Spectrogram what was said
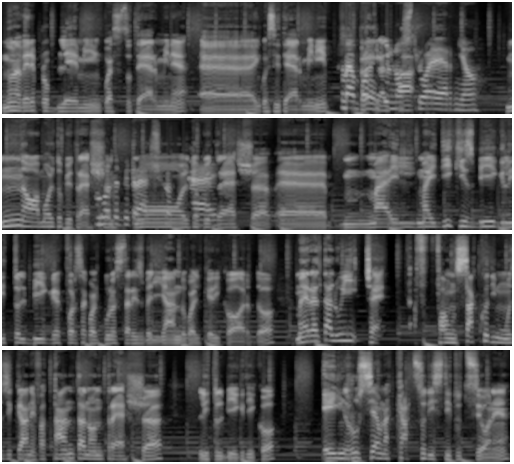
non avere problemi in questo termine, eh, in questi termini. Beh, un po' tipo realtà... il nostro Ernia. No, molto più trash. Molto più trash. Molto okay. più trash. Eh, my, my Dick is big, little big. Forse qualcuno sta risvegliando qualche ricordo. Ma in realtà lui, cioè, fa un sacco di musica, ne fa tanta non trash. Little Big, dico. E in Russia è una cazzo di istituzione.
